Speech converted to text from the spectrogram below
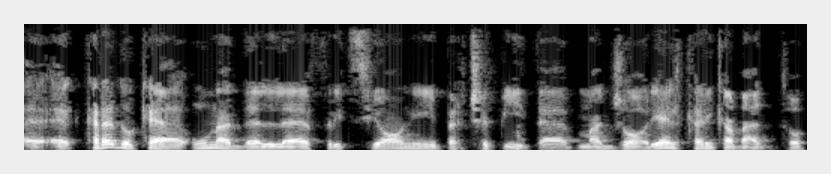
e, e credo che una delle frizioni percepite maggiori è il caricamento.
